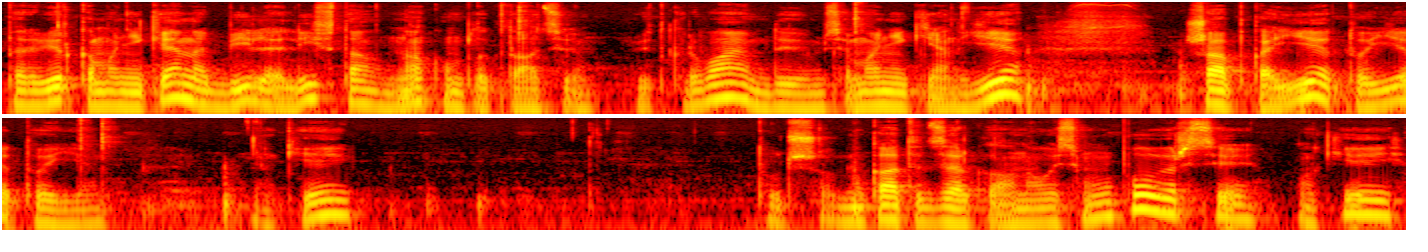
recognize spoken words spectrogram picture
Перевірка манікена біля ліфта на комплектацію. Відкриваємо, дивимося. Манікен є. Шапка є, то є, то є. Окей. Тут що? Вмикати дзеркало на восьмому поверсі. Окей.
